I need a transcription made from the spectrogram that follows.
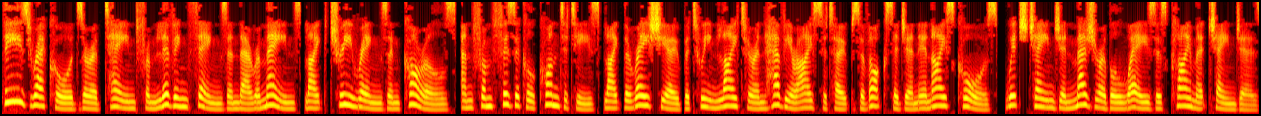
These records are obtained from living things and their remains like tree rings and corals and from physical quantities like the ratio between lighter and heavier isotopes of oxygen in ice cores, which change in measurable ways as climate changes.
